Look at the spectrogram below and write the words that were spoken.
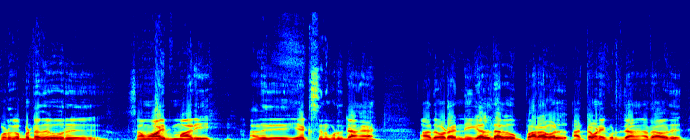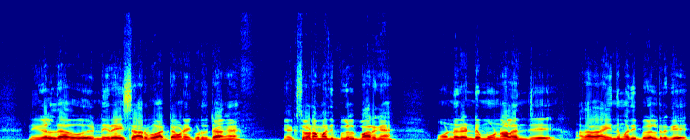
கொடுக்கப்பட்டது ஒரு சமவாய்ப்பு மாதிரி அது எக்ஸ்ன்னு கொடுத்துட்டாங்க. அதோட நிகழ்தகவு பரவல் அட்டவணை கொடுத்துட்டாங்க. அதாவது நிகழ்தகவு நிறை சார்பு அட்டவணை கொடுத்துட்டாங்க. எக்ஸோட மதிப்புகள் பாருங்கள் ஒன்று ரெண்டு மூணு நாலு அஞ்சு. அதாவது ஐந்து மதிப்புகள் இருக்குது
